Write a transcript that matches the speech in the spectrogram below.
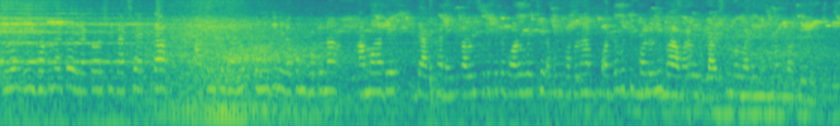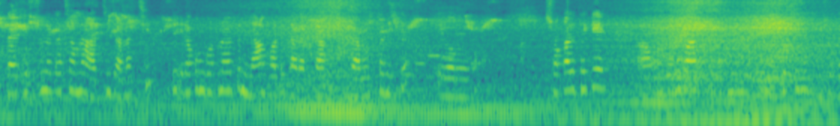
এবং এই ঘটনাটা এলাকাবাসীর কাছে একটা আতঙ্কজনক। কোনোদিন এরকম ঘটনা আমাদের দেখা নেই। কারণ ছোটো থেকে বড় হয়েছে এরকম ঘটনা পদ্মাবতী কলোনি বা আমাদের বাইশ নম্বর ওয়ার্ডে কখনো ঘটেনি। তাই প্রশাসনের কাছে আমরা আর্জি জানাচ্ছি যে এরকম ঘটনা যাতে না ঘটে তার একটা ব্যবস্থা নিতে। এবং সকাল থেকে আহ,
